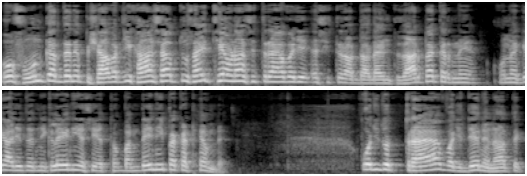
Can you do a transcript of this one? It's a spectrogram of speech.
ਉਹ ਫੋਨ ਕਰਦੇ ਨੇ, ਪਿਸ਼ਾਵਰ ਜੀ, ਖਾਨ ਸਾਹਿਬ, ਤੁਸੀਂ ਇੱਥੇ ਆਉਣਾ ਸੀ 3 ਵਜੇ, ਅਸੀਂ ਤੇਰਾ ਤੁਹਾਡਾ ਇੰਤਜ਼ਾਰ ਪਾ ਕਰਨੇ ਆ। ਉਹਨਾਂ ਕਿਹਾ, ਅਜੇ ਤੇ ਨਿਕਲੇ ਹੀ ਨਹੀਂ ਅਸੀਂ ਇੱਥੋਂ, ਬੰਦੇ ਹੀ ਨਹੀਂ ਪਾ ਇਕੱਠੇ ਹੁੰਦੇ। ਉਹ ਜਦੋਂ 3 ਵਜਦੇ ਨੇ ਨਾ, ਤੇ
